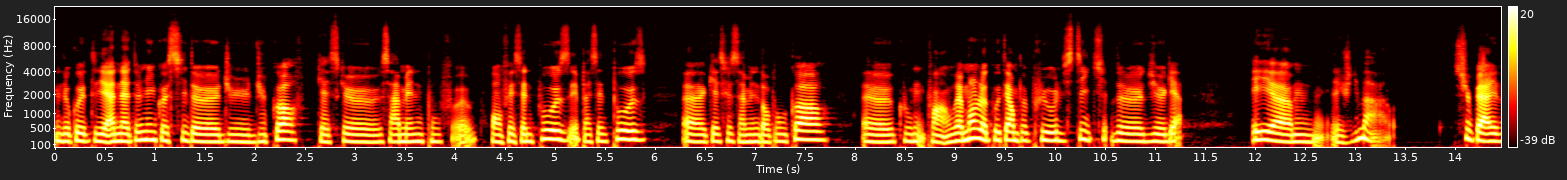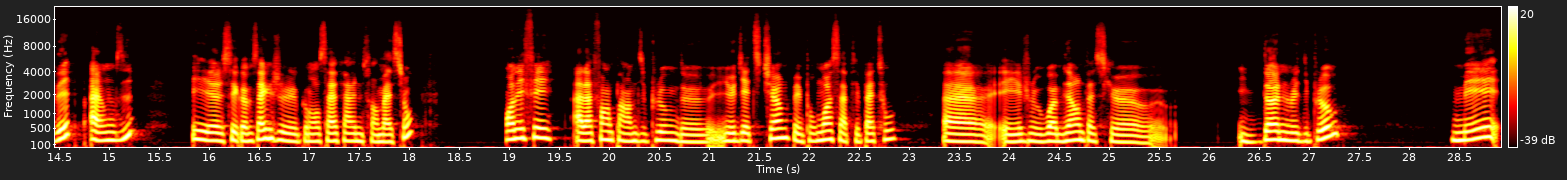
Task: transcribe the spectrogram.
le côté anatomique aussi du, corps, qu'est-ce que ça amène pour, pour on fait cette pause et pas cette pause, euh, qu'est-ce que ça mène dans ton corps, euh, enfin vraiment le côté un peu plus holistique du yoga. Et, euh, et, je dis, bah, super idée, allons-y. Et c'est comme ça que je commençais à faire une formation. En effet, à la fin, tu as un diplôme de yoga teacher, mais pour moi, ça ne fait pas tout. et je le vois bien parce que il donne le diplôme, mais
